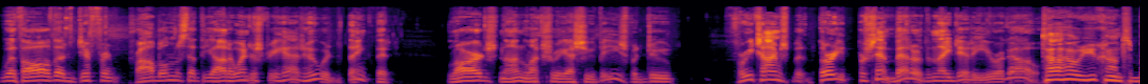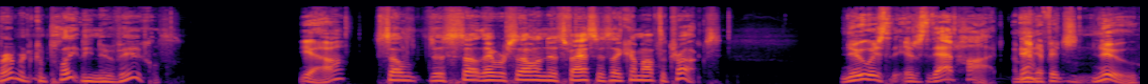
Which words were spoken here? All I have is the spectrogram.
with all the different problems that the auto industry had, who would think that large non-luxury SUVs would do three times, but thirty percent better than they did a year ago? Tahoe, Yukon, Suburban, completely new vehicles. Yeah, Sell just sell. They were selling as fast as they come off the trucks. new is is that hot? I mean, Yeah. if it's new,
